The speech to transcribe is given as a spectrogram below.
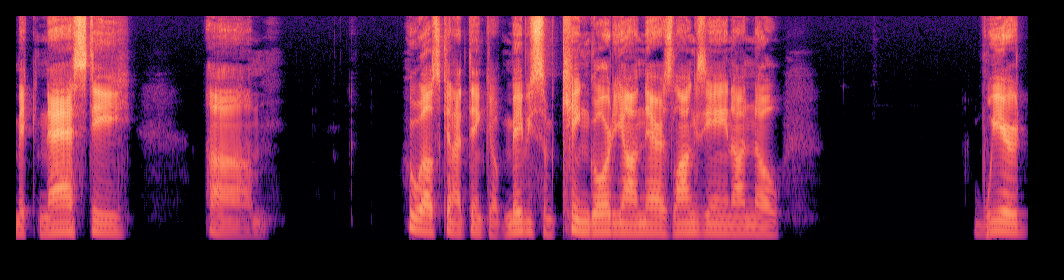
McNasty. Um, who else can I think of? Maybe some King Gordy on there, as long as he ain't on no weird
